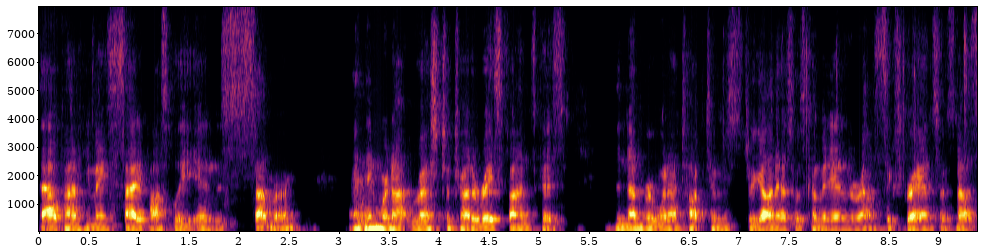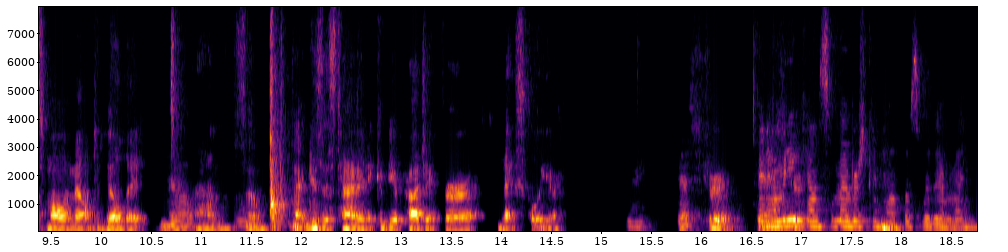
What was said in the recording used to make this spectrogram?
the Alpine Humane Society possibly in the summer. And then we're not rushed to try to raise funds because the number when I talked to Mr. Yanes was coming in at around six grand. So it's not a small amount to build it. No, Um, so that gives us time and it could be a project for next school year. Right. that's true. And how many true. council members can help us with their money?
